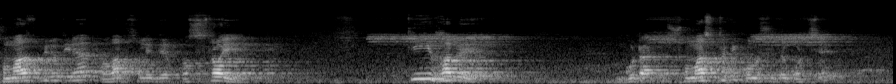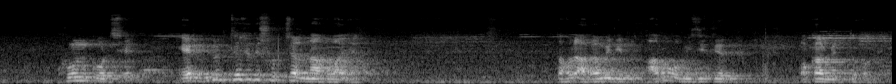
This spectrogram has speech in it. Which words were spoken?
সমাজ বিরোধীরা প্রভাবশালীদের প্রশ্রয়ে কীভাবে গোটা সমাজটাকে কলুষিত করছে, খুন করছে এর বিরুদ্ধে যদি সোচ্চার না হওয়া যায়, তাহলে আগামী দিন আরও অভিজিতের অকাল মৃত্যু হবে।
